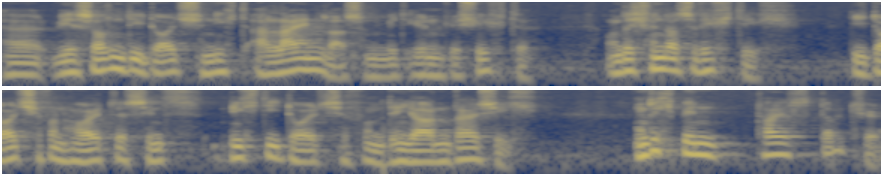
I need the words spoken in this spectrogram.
wir sollen die Deutschen nicht allein lassen mit ihren Geschichte. Und ich finde das wichtig. Die Deutschen von heute sind nicht die Deutschen von den Jahren 30. Und ich bin teils Deutscher.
